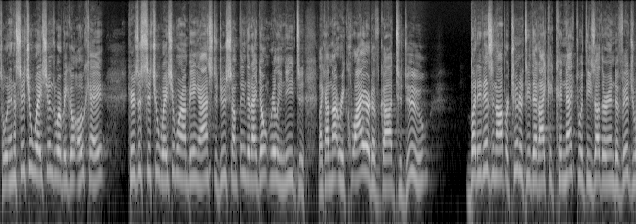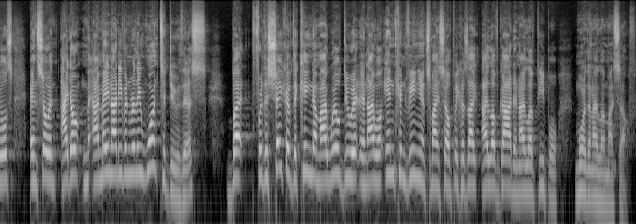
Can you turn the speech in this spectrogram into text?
So, in a situations where we go, okay, here's a situation where I'm being asked to do something that I don't really need to, like I'm not required of God to do, but it is an opportunity that I could connect with these other individuals. And so I don't, I may not even really want to do this, but for the sake of the kingdom, I will do it and I will inconvenience myself because I, I love God and I love people more than I love myself.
